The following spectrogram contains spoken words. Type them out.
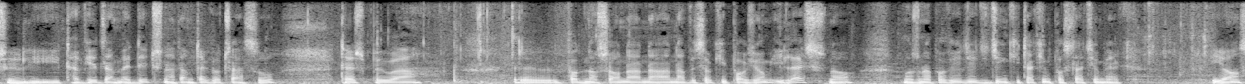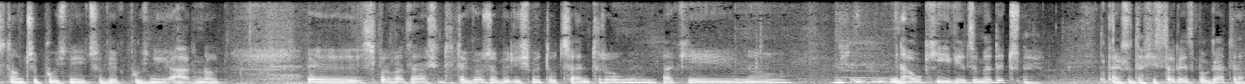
Czyli ta wiedza medyczna tamtego czasu też była y, podnoszona na, na wysoki poziom i Leszno, można powiedzieć, dzięki takim postaciom jak Johnston, czy później, czy wiek później Arnold, yy, sprowadzała się do tego, że byliśmy tu centrum takiej no, nauki i wiedzy medycznej. Także ta historia jest bogata,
